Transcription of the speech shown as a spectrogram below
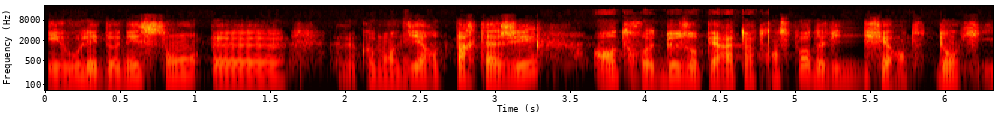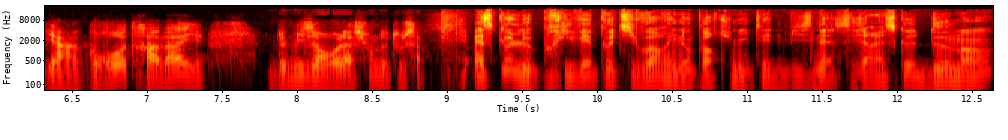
et où les données sont, euh, euh, comment dire, partagées entre deux opérateurs de transport de vie différentes. Donc il y a un gros travail de mise en relation de tout ça. Est-ce que le privé peut y voir une opportunité de business? C'est-à-dire est-ce que demain,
